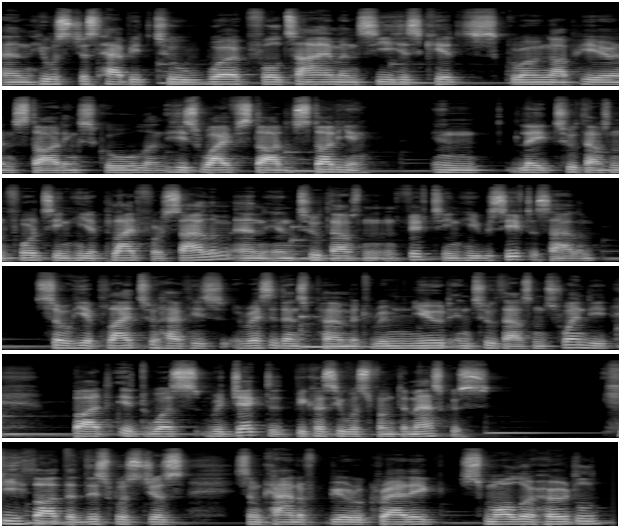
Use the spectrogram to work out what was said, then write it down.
and he was just happy to work full time and see his kids growing up here and starting school. And his wife started studying. In late 2014, he applied for asylum and in 2015, he received asylum. So he applied to have his residence permit renewed in 2020, but it was rejected because he was from Damascus. He thought that this was just some kind of bureaucratic, smaller hurdle.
